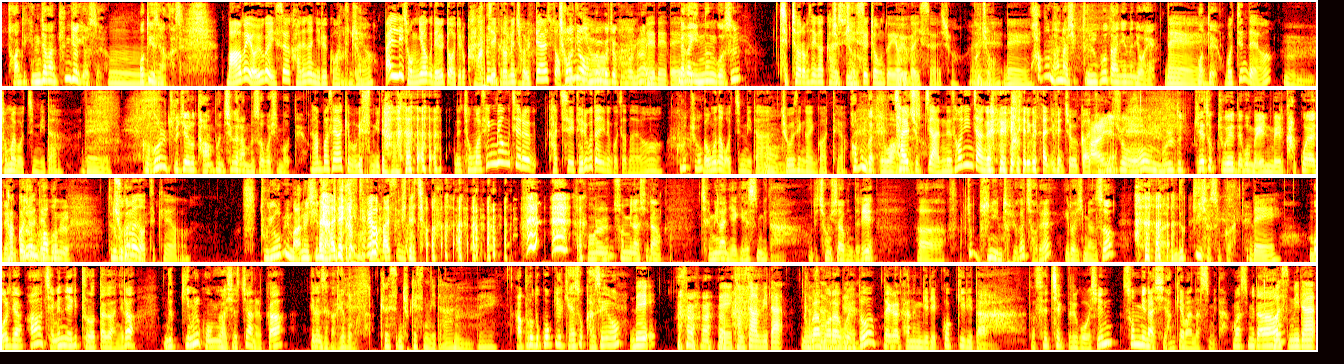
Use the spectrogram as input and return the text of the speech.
저한테 굉장한 충격이었어요. 음. 어떻게 생각하세요? 마음의 여유가 있어야 가능한 일일 것 그렇죠. 같은데요. 빨리 정리하고 내일 또 어디로 가야지. 그러면 절대 할 수 없거든요. 전혀 없는 거죠, 그거는. 네네네. 내가 있는 곳을 집처럼 생각할 집처럼. 수 있을 정도의 여유가 음. 있어야죠. 네, 그죠. 네. 화분 하나씩 들고 다니는 여행. 네. 어때요? 멋진데요? 음, 정말 멋집니다. 네. 그걸 주제로 다음번 책을 한번 써보시면 어때요? 한번 생각해 보겠습니다. 근데 정말 생명체를 같이 데리고 다니는 거잖아요. 그렇죠. 너무나 멋집니다. 어. 좋은 생각인 것 같아요. 화분과 대화하면서. 잘 죽지 않는 선인장을 데리고 다니면 좋을 것 같은데요. 아니죠. 물도 계속 줘야 되고 매일매일 갖고 와야 되는 그런 되고. 화분을 들고 죽으면 다니는 어떡해요? 두려움이 많으시네. 아, 네, 두려움 맞습니다, 저. 오늘 손민아 씨랑 재미난 얘기 했습니다. 우리 청취자분들이 어, 좀 무슨 인터뷰가 저래? 이러시면서 느끼셨을 것 같아요. 네. 뭘 그냥 아 재밌는 얘기 들었다가 아니라 느낌을 공유하셨지 않을까 이런 생각 해봅니다. 그랬으면 좋겠습니다. 음. 네. 앞으로도 꽃길 계속 가세요. 네. 네, 감사합니다. 누가 감사합니다. 뭐라고 해도 내가 가는 길이 꽃길이다. 또 새 책 들고 오신 손민아 씨 함께 만났습니다. 고맙습니다. 고맙습니다.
